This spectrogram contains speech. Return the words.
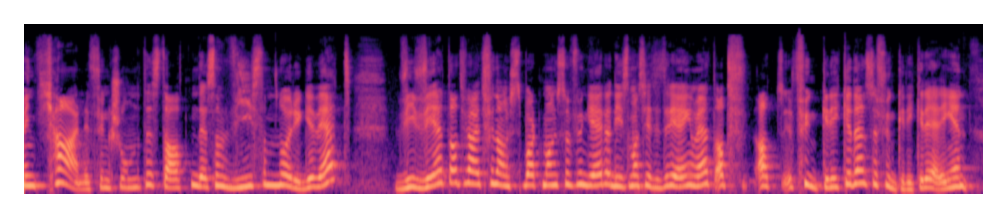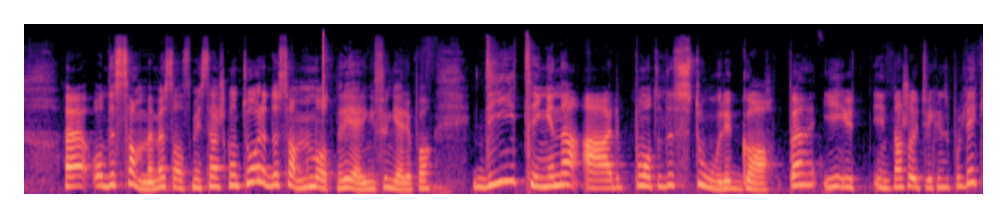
Men kjernefunksjonene til staten, det som vi som Norge vet, vi vet at vi har et finansdepartement som fungerer, og de som har sittet i regjering vet at, at funker ikke det, så funker ikke regjeringen. Uh, og Det samme med statsministerens kontor og det samme med måten regjeringen fungerer på. De tingene er på en måte det store gapet i internasjonal utviklingspolitikk.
